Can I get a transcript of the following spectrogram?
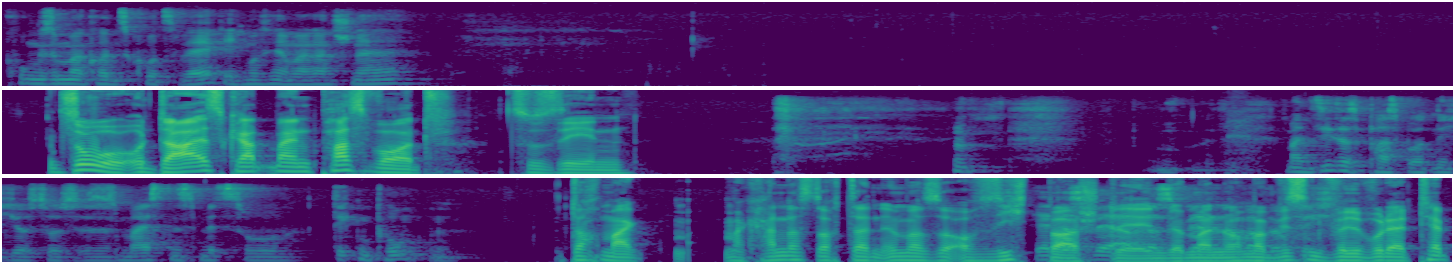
Gucken Sie mal kurz, kurz weg, ich muss hier mal ganz schnell. So, und da ist gerade mein Passwort zu sehen. Man sieht das Passwort nicht, Justus. Es ist meistens mit so dicken Punkten. Doch, man, man kann das doch dann immer so auf sichtbar das wär- stellen, das wenn man nochmal wissen will, wo der Tipp,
